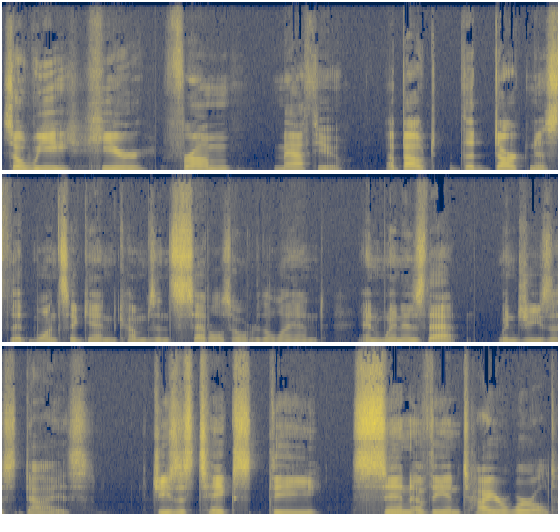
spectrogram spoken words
So we hear from Matthew about the darkness that once again comes and settles over the land. And when is that? When Jesus dies. Jesus takes the sin of the entire world,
